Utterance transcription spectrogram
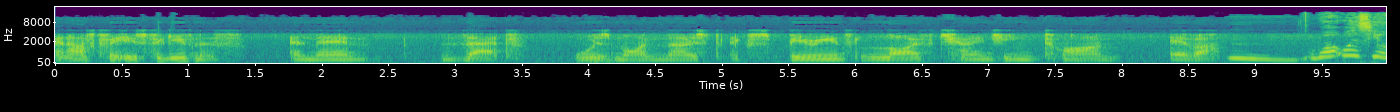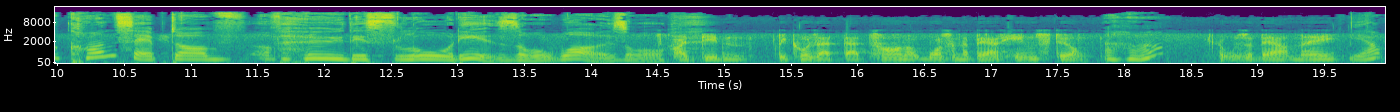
and ask for His forgiveness. And man, that was my most experienced, life-changing time ever. What was your concept of of who this Lord is or was or I didn't because at that time it wasn't about Him still. uh-huh. It was about me. Yep.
